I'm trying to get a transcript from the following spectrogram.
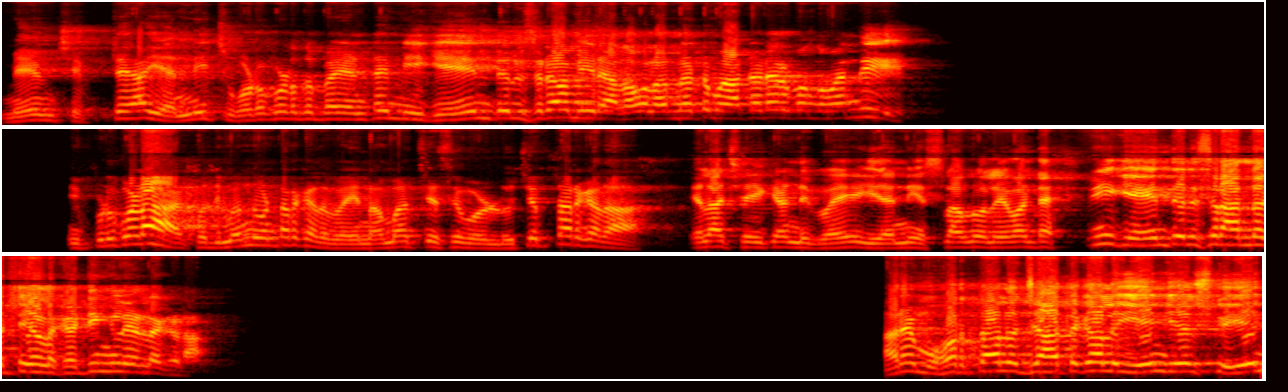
మేము చెప్తే అవన్నీ చూడకూడదు భయ్ అంటే మీకేం తెలుసురా మీరు ఎదవాలన్నట్టు అన్నట్టు మాట్లాడారు కొంతమంది. ఇప్పుడు కూడా కొద్దిమంది ఉంటారు కదా భయ్ నమాజ్ చేసేవాళ్ళు చెప్తారు కదా ఇలా చేయకండి భయ్ ఇవన్నీ ఇస్లాంలో లేవంటే. మీకేం తెలుసురా అన్నట్టు వీళ్ళ కటింగ్ లేదు అక్కడ. అరే ముహూర్తాలు జాతకాలు ఏం చేసుకో ఏం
